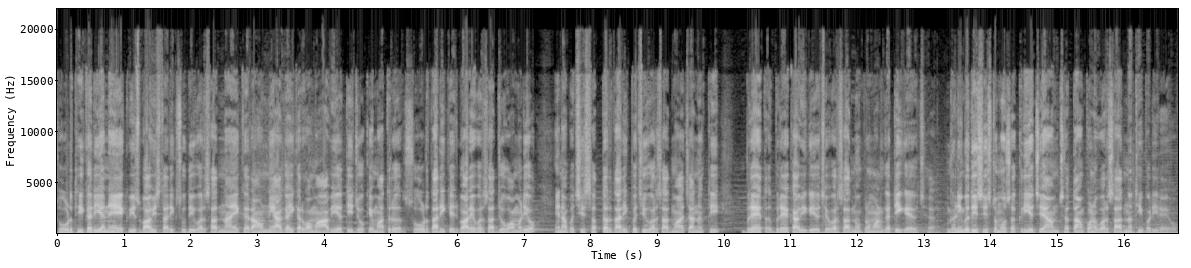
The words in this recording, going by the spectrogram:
સોળથી કરી અને એકવીસ બાવીસ તારીખ સુધી વરસાદના એક રાઉન્ડની આગાહી કરવામાં આવી હતી, જો કે માત્ર સોળ તારીખે જ ભારે વરસાદ જોવા મળ્યો. એના પછી સત્તર તારીખ પછી વરસાદમાં અચાનકથી બ્રેક બ્રેક આવી ગયો છે. વરસાદનું પ્રમાણ ઘટી ગયું છે. ઘણી બધી સિસ્ટમો સક્રિય છે, આમ છતાં પણ વરસાદ નથી પડી રહ્યો.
